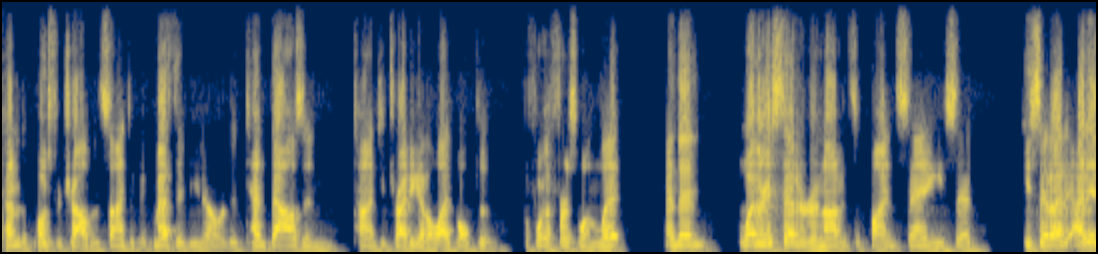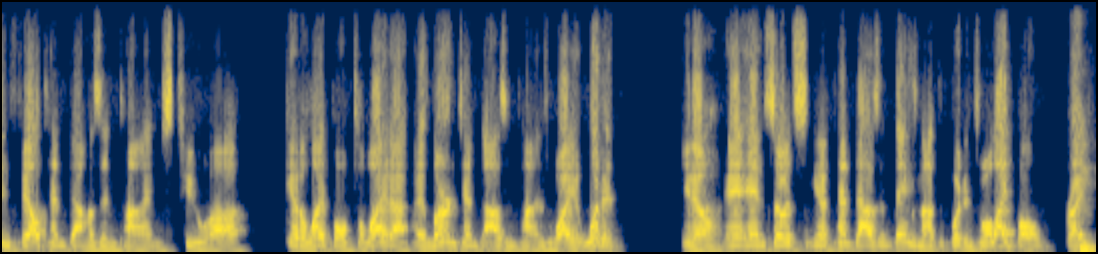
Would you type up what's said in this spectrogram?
kind of the poster child of the scientific method. You know, the ten thousand times he tried to get a light bulb to, before the first one lit, and then whether he said it or not, it's a fine saying. He said he said I, I didn't fail ten thousand times to uh, get a light bulb to light, I, I learned 10,000 times why it wouldn't, you know, and, and so it's, you know, 10,000 things not to put into a light bulb. Right. Hmm.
